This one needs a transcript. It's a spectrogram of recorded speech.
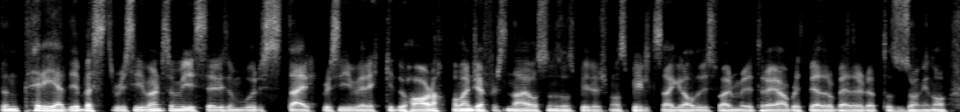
den tredje beste receiveren som viser liksom hvor sterk receiver-rekke du har. da. Og Van Jefferson er jo også en sånn spiller som har spilt seg gradvis varmere i trøya, har blitt bedre og bedre i løpet av sesongen og,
